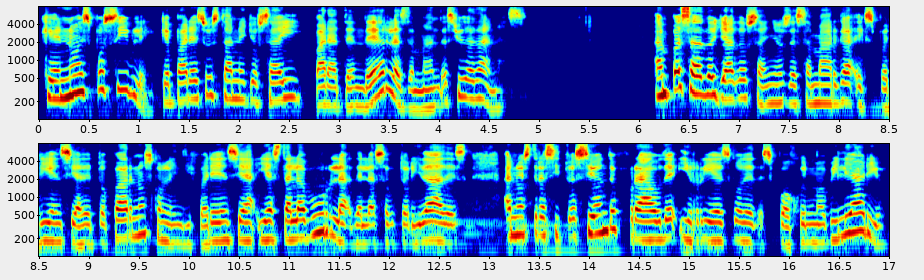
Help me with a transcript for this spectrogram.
que no es posible, que para eso están ellos ahí, para atender las demandas ciudadanas. Han pasado ya dos años de esa amarga experiencia de toparnos con la indiferencia y hasta la burla de las autoridades a nuestra situación de fraude y riesgo de despojo inmobiliario.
